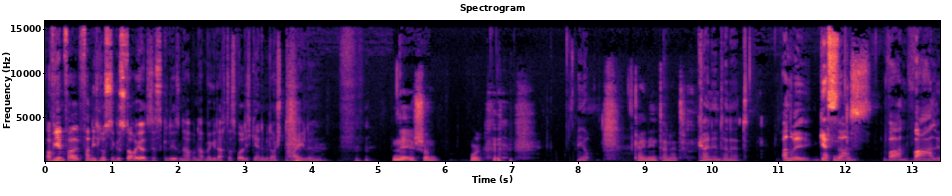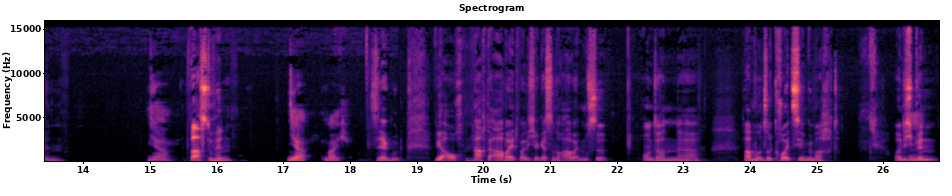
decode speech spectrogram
auf jeden Fall fand ich lustige Story, als ich das gelesen habe und habe mir gedacht, das wollte ich gerne mit euch teilen. Nee, schon wohl. ja. Kein Internet. Kein Internet. André, gestern Das- waren Wahlen. Ja, Warst du hin? ja, war ich. Sehr gut. Wir auch nach der Arbeit, weil ich ja gestern noch arbeiten musste. Und dann äh, haben wir unsere Kreuzchen gemacht. Und ich bin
